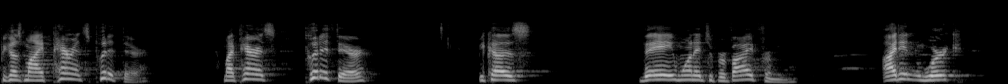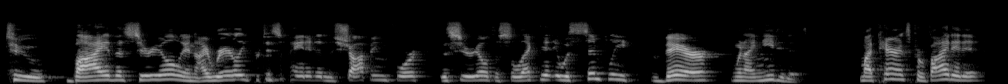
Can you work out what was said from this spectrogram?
because my parents put it there. My parents put it there because they wanted to provide for me. I didn't work to buy the cereal, and I rarely participated in the shopping for the cereal to select it. It was simply there when I needed it. My parents provided it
